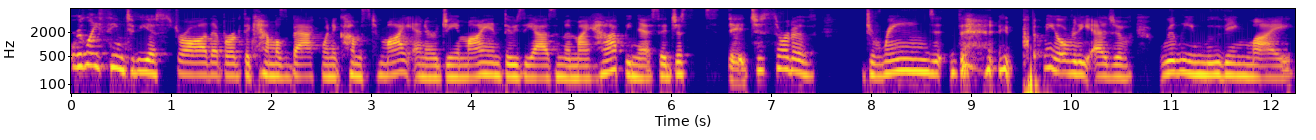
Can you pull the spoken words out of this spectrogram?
really seemed to be a straw that broke the camel's back when it comes to my energy and my enthusiasm and my happiness. It just, it just sort of drained the, put me over the edge of really moving my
